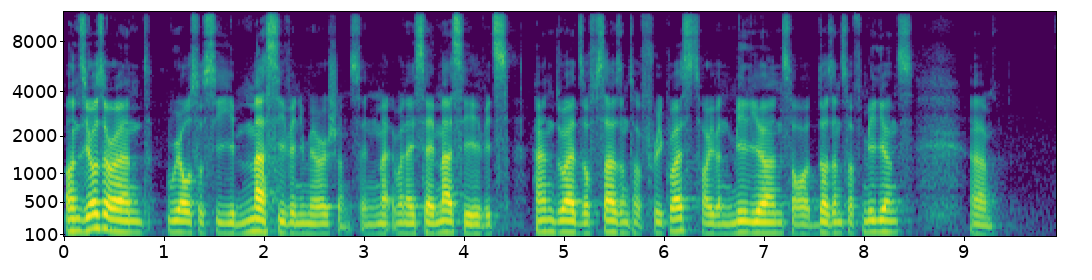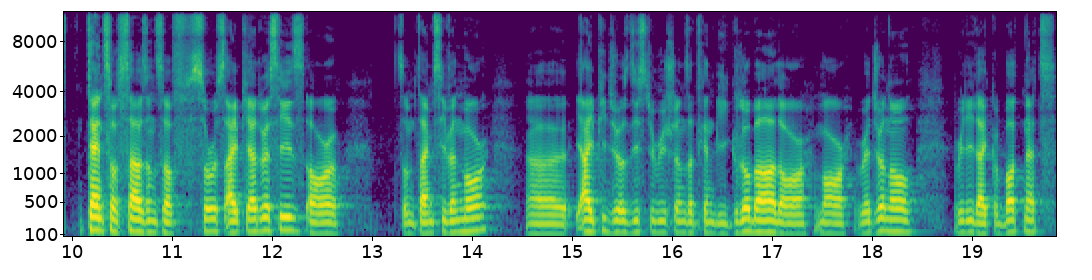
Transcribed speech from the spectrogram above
On the other hand, we also see massive enumerations. And ma when I say massive, it's hundreds of thousands of requests, or even millions or dozens of millions, um, tens of thousands of source IP addresses, or sometimes even more uh, IP geos distributions that can be global or more regional, really like a botnet.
